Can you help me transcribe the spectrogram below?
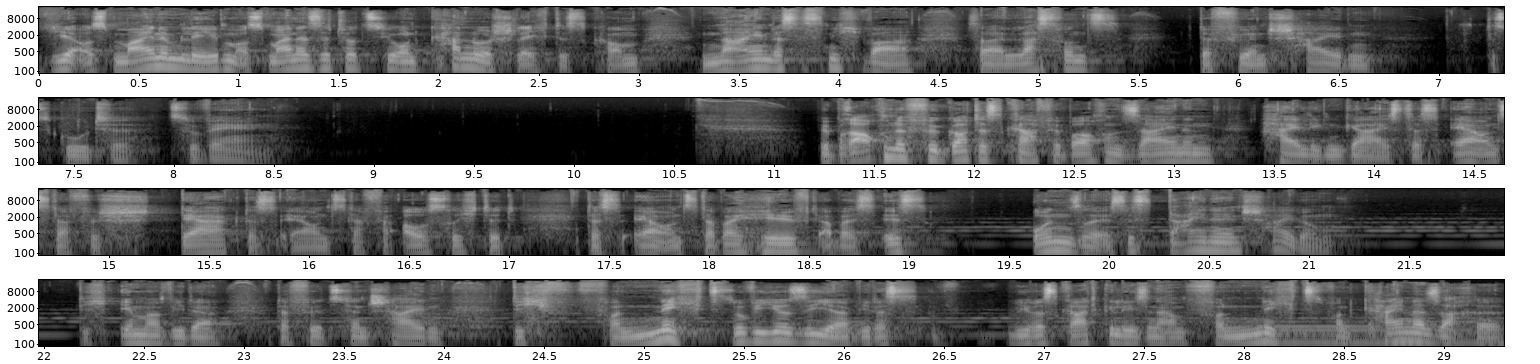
hier aus meinem Leben, aus meiner Situation kann nur Schlechtes kommen. Nein, das ist nicht wahr, sondern lass uns dafür entscheiden, das Gute zu wählen. Wir brauchen dafür Gottes Kraft, wir brauchen seinen Heiligen Geist, dass er uns dafür stärkt, dass er uns dafür ausrichtet, dass er uns dabei hilft, aber es ist unsere, es ist deine Entscheidung, dich immer wieder dafür zu entscheiden, dich von nichts, so wie Josia, wie, das, wie wir es gerade gelesen haben, von nichts, von keiner Sache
